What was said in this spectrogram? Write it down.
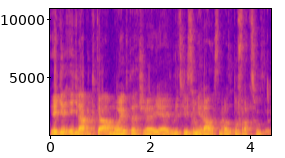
jedin, jediná výtka moje k té hře je, že vždycky, když jsem ji hrál, tak jsem hrál za to francouze.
